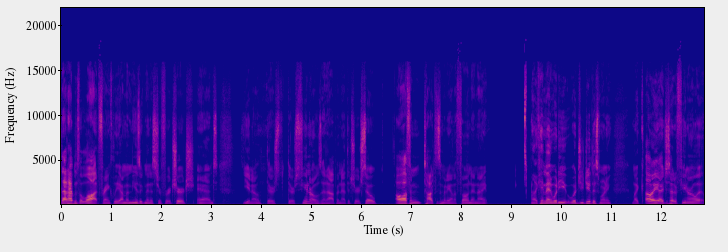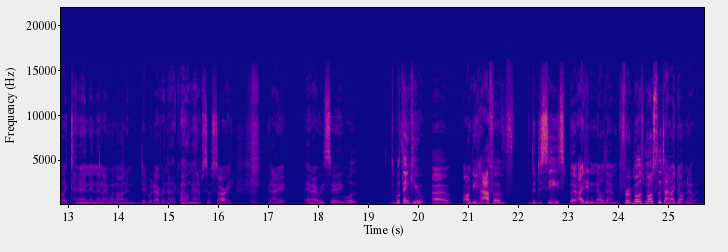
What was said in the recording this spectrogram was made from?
that happens a lot. Frankly, I'm a music minister for a church, and you know, there's there's funerals that happen at the church. So I'll often talk to somebody on the phone at night, like, "Hey man, what do you what did you do this morning?" I'm like, "Oh yeah, I just had a funeral at like 10, and then I went on and did whatever." And they're like, "Oh man, I'm so sorry," and I and I always say, "Well, well, thank you uh, on behalf of the deceased, but I didn't know them. For most most of the time, I don't know them,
